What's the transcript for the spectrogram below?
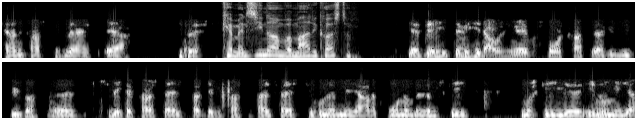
kernekraftværket er i drift. Kan man sige noget om, hvor meget det koster? Ja, det, det vil helt afhænge af, hvor stort kraftværk vi bygger. Øh, så det kan koste alt fra, det kan koste fra 50 til 100 milliarder kroner, eller måske, måske øh, endnu mere,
